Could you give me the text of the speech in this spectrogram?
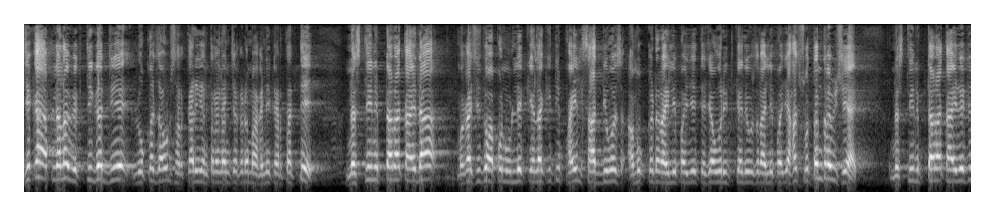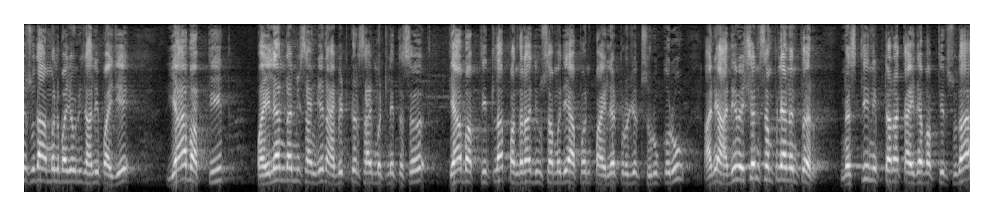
जे काय आपल्याला व्यक्तिगत जे लोक जाऊन सरकारी यंत्रणांच्याकडे मागणी करतात ते. नसती निपटारा कायदा मगाशी जो आपण उल्लेख केला की ती फाईल सात दिवस अमुककडे राहिली पाहिजे त्याच्यावर इतक्या दिवस राहिली पाहिजे हा स्वतंत्र विषय आहे. नसती निपटारा कायद्याची सुद्धा अंमलबजावणी झाली पाहिजे. या बाबतीत पहिल्यांदा मी सांगेन आंबेडकर साहेब म्हटले तसं त्या बाबतीतला पंधरा दिवसामध्ये आपण पायलट प्रोजेक्ट सुरू करू आणि अधिवेशन संपल्यानंतर नसती निपटारा कायद्याबाबतीत सुद्धा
